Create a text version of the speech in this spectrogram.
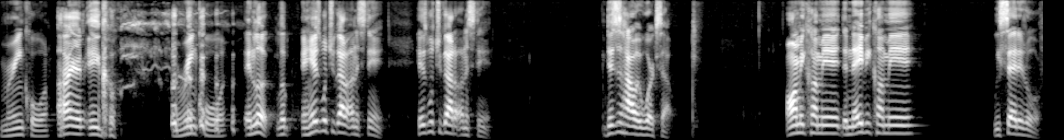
Marine Corps, Iron Eagle. Marine Corps, and look, look, and here's what you got to understand. Here's what you got to understand. This is how it works out. Army come in, the Navy come in, we set it off.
